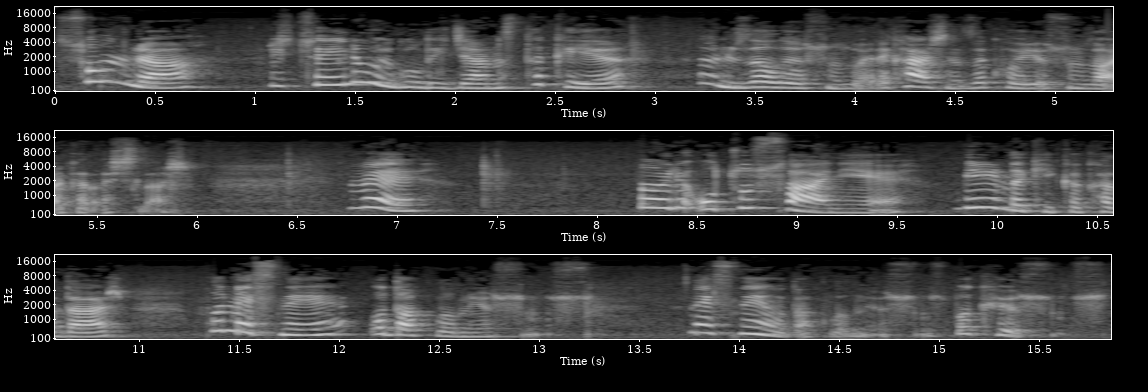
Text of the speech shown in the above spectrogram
Sonra ritüeli uygulayacağınız takıyı önünüze alıyorsunuz böyle karşınıza koyuyorsunuz arkadaşlar. Ve böyle 30 saniye 1 dakika kadar bu nesneye odaklanıyorsunuz nesneye odaklanıyorsunuz. Bakıyorsunuz.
